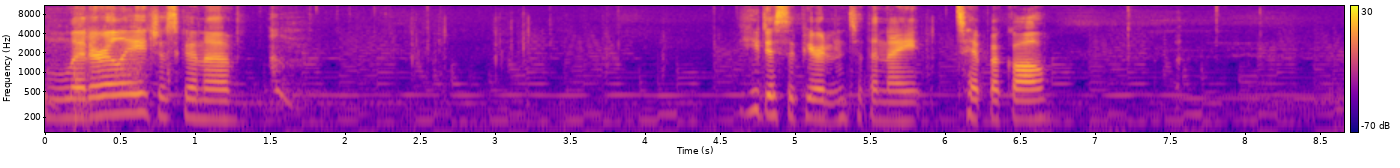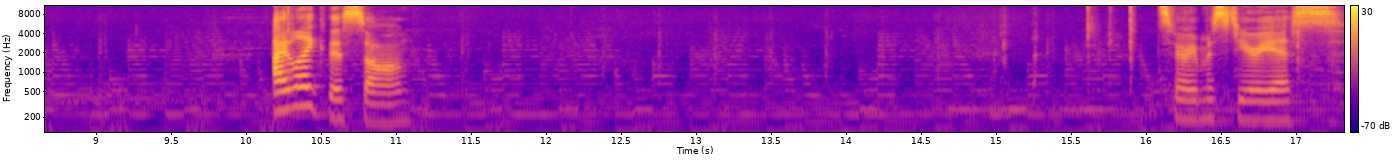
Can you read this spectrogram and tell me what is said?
Literally just gonna... He disappeared into the night. Typical. I like this song. It's very mysterious.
